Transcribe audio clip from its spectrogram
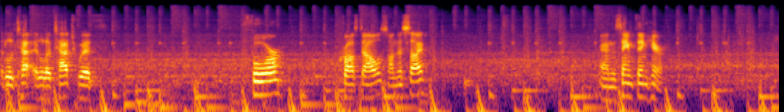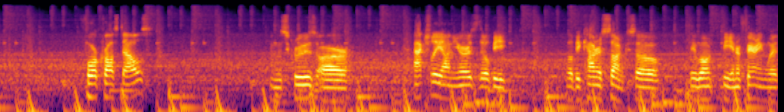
it'll, it'll attach with four cross dowels on this side and the same thing here. Four cross dowels and the screws are Actually on yours they'll be they'll be countersunk so they won't be interfering with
